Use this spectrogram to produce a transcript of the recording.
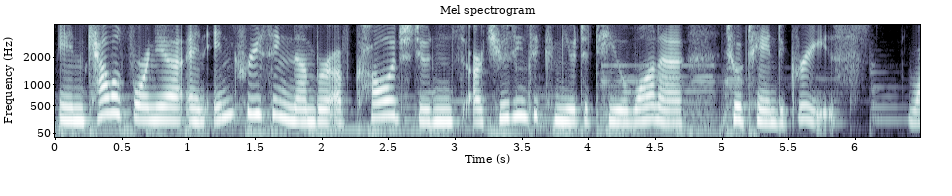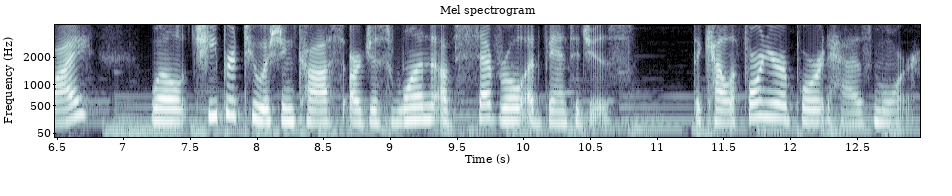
In California, an increasing number of college students are choosing to commute to Tijuana to obtain degrees. Why? Well, cheaper tuition costs are just one of several advantages. The California Report has more.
